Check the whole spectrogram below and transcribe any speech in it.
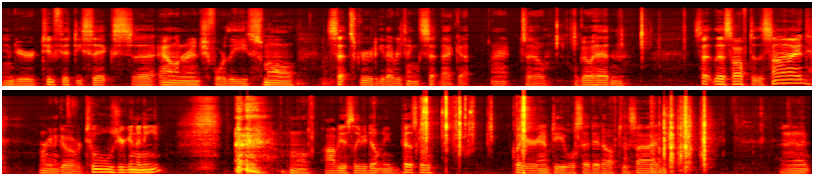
and your 256 uh, Allen wrench for the small set screw to get everything set back up. Alright, so we'll go ahead and set this off to the side. We're going to go over tools you're going to need. Well, obviously we don't need the pistol. Clear, empty, we'll set it off to the side. Alright,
